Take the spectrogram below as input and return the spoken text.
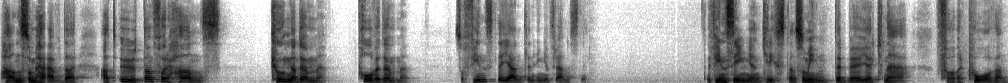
Han som hävdar att utanför hans kungadöme, påvedöme, så finns det egentligen ingen frälsning. Det finns ingen kristen som inte böjer knä för påven.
